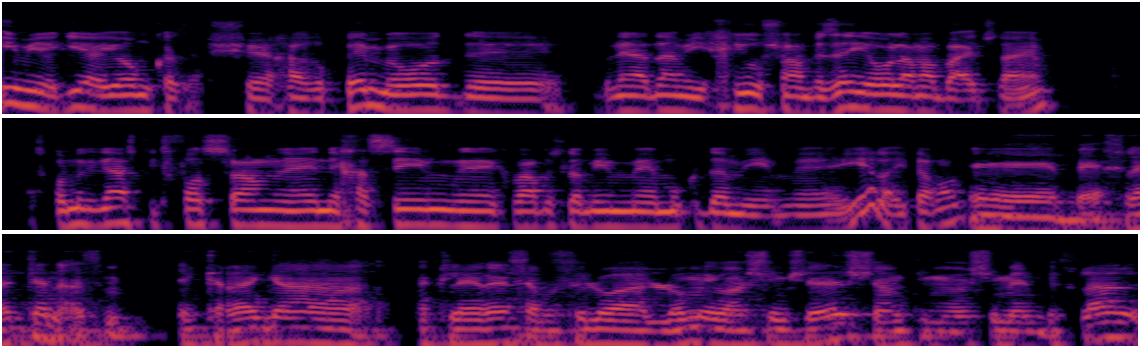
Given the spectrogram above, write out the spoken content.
אם יגיע יום כזה, שהרבה מאוד uh, בני אדם יחיו שם, וזה יהיה עולם הבית שלהם, אז כל מדינה שתתפוס שם אה, נכסים כבר בשלבים מוקדמים, יהיה לה יתרון. בהחלט כן, אז כרגע הכלי רכב, אפילו הלא מיואשים שיש שם, כי מיואשים אין בכלל,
